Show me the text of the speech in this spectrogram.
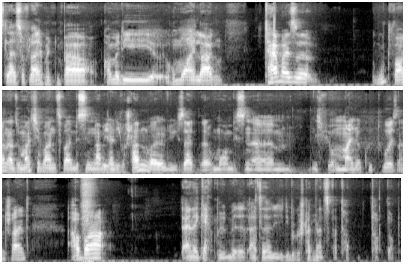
Slice of Life mit ein paar Comedy-Humoreinlagen. Teilweise gut waren. Also manche waren zwar ein bisschen, habe ich halt nicht verstanden, weil, wie gesagt, der Humor ein bisschen ähm, nicht für meine Kultur ist anscheinend. Aber eine Gag, als er die Liebe gestanden hat, war top, top, top.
